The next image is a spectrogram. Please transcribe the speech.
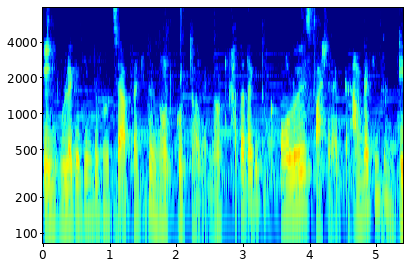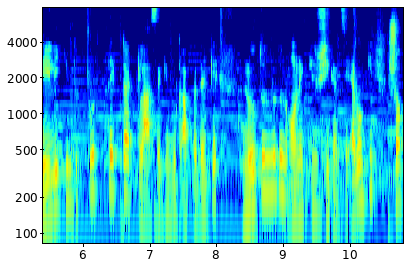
এইগুলোকে কিন্তু হচ্ছে আপনার কিন্তু নোট করতে হবে। নোট খাতাটা কিন্তু অলওয়েজ পাশে রাখবেন। আমরা কিন্তু ডেইলি কিন্তু প্রত্যেকটা ক্লাসে কিন্তু আপনাদেরকে নতুন নতুন অনেক কিছু শেখাচ্ছি এবং কি সব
